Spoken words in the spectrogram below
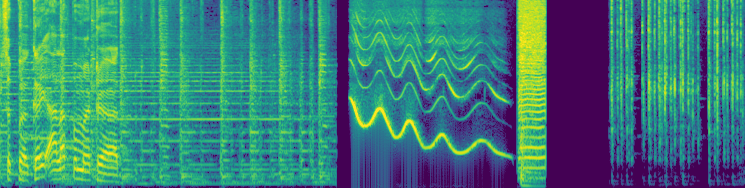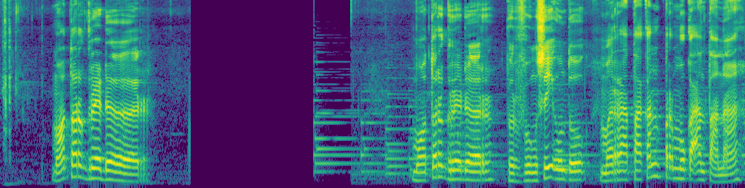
sebagai alat pemadat. Motor grader Motor grader berfungsi untuk meratakan permukaan tanah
